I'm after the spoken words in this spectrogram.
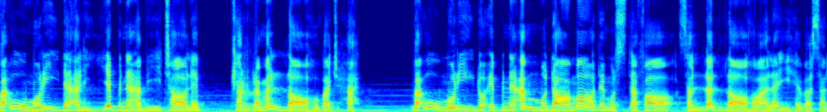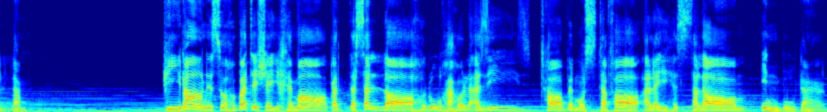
و او مرید علی ابن ابی طالب کرم الله وجهه. و او مرید و ابن ام و داماد مصطفی صلی الله علیه و سلم. پیران صحبت شیخ ما قدس الله روحه العزیز تا به مصطفی علیه السلام این بودند.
